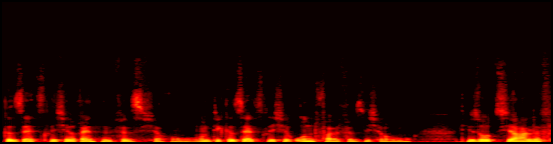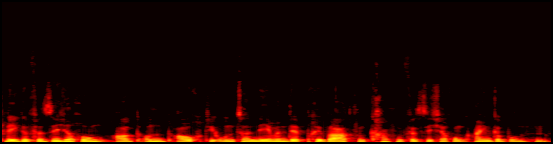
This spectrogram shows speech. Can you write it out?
gesetzliche Rentenversicherung und die gesetzliche Unfallversicherung die soziale Pflegeversicherung und auch die Unternehmen der privaten Krankenversicherung eingebunden.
